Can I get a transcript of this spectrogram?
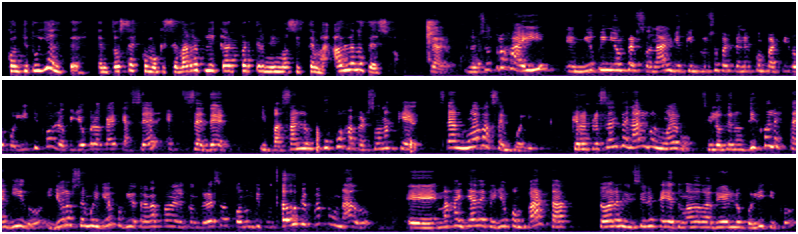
constituyentes. Entonces como que se va a replicar parte del mismo sistema. Háblanos de eso. Claro, nosotros ahí, en mi opinión personal, yo que incluso pertenezco a un partido político, lo que yo creo que hay que hacer es ceder y pasar los cupos a personas que sean nuevas en política, que representen algo nuevo. Si lo que nos dijo el estallido, y yo lo sé muy bien porque yo trabajo en el Congreso con un diputado que fue funado, eh, más allá de que yo comparta todas las decisiones que haya tomado Gabriel en lo político,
